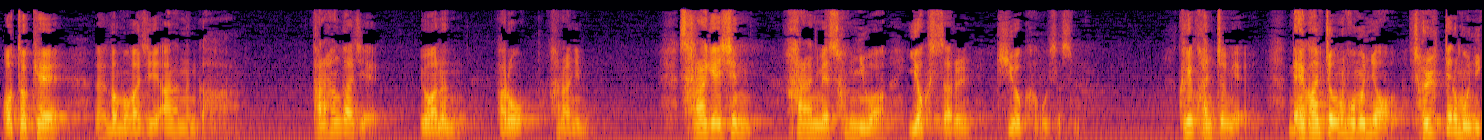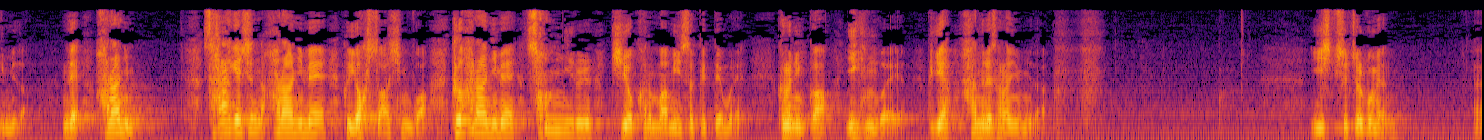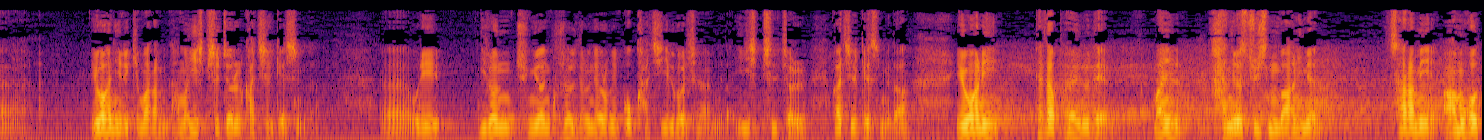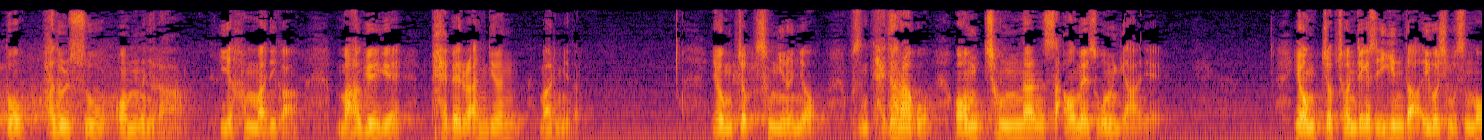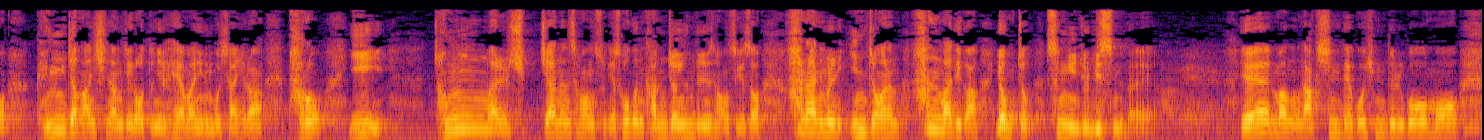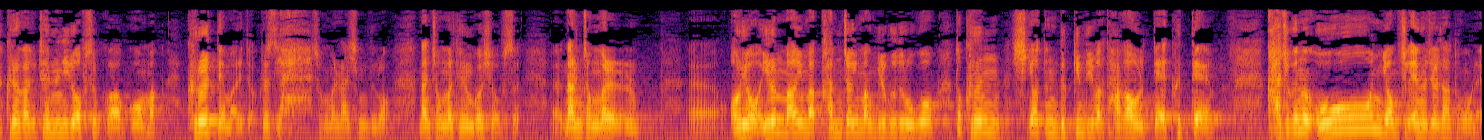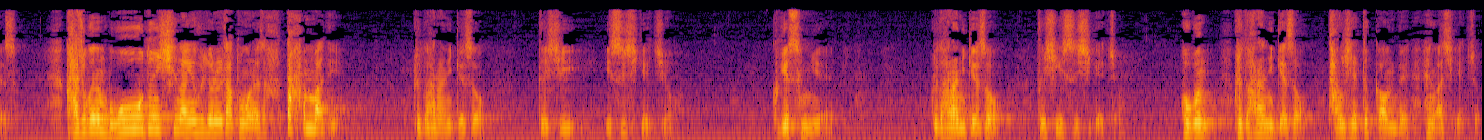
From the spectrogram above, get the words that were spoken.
어떻게 넘어가지 않았는가? 단 한 가지예요. 요한은 바로 하나님 살아계신 하나님의 섭리와 역사를 기억하고 있었습니다. 그게 관점이에요. 내 관점으로 보면요, 절대로 못 이깁니다. 근데 하나님, 살아계신 하나님의 그 역사하심과 그 하나님의 섭리를 기억하는 마음이 있었기 때문에 그러니까 이긴 거예요. 그게 하늘의 사람입니다. 27절 보면 요한이 이렇게 말합니다. 한번 27절을 같이 읽겠습니다. 우리 이런 중요한 구절들은 여러분이 꼭 같이 읽으셔야 합니다. 27절 같이 읽겠습니다. 요한이 대답하여 이르되 만일 하늘에서 주신 바 아니면 사람이 아무것도 받을 수 없느니라. 이 한마디가 마귀에게 패배를 안기는 말입니다. 영적 승리는요, 무슨 대단하고 엄청난 싸움에서 오는 게 아니에요. 영적 전쟁에서 이긴다. 이것이 무슨 뭐 굉장한 신앙적인 어떤 일을 해야만 있는 것이 아니라 바로 이 정말 쉽지 않은 상황 속에서 혹은 감정이 흔들리는 상황 속에서 하나님을 인정하는 한마디가 영적 승리인 줄 믿습니다. 예, 예막 낙심되고 힘들고 뭐 그래가지고 되는 일이 없을 것 같고 막 그럴 때 말이죠. 그래서 야 정말 나 힘들어. 난 정말 되는 것이 없어. 나는 정말 어려워. 이런 마음이 막 감정이 막 밀고 들어오고 또 그런 식의 어떤 느낌들이 막 다가올 때 그때 가지고 있는 온 영적 에너지를 다 동원해서 가지고 있는 모든 신앙의 훈련을 다 동원해서 딱 한마디 그래도 하나님께서 뜻이 있으시겠죠. 그게 승리예요. 그래도 하나님께서 뜻이 있으시겠죠. 혹은 그래도 하나님께서 당신의 뜻 가운데 행하시겠죠.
